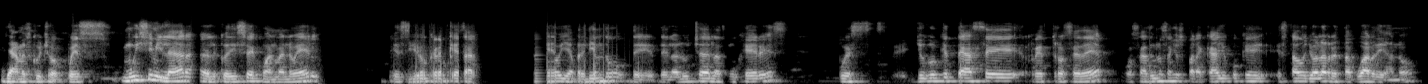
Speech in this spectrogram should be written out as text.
ya me escucho. Pues muy similar a lo que dice Juan Manuel. Es, yo creo que está y aprendiendo de, de, la lucha de las mujeres, pues yo creo que te hace retroceder, o sea, de unos años para acá, yo creo que he estado yo a la retaguardia, ¿no?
